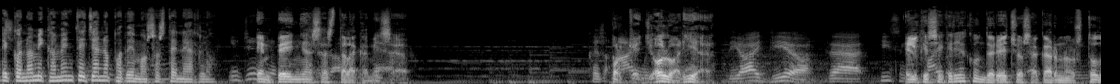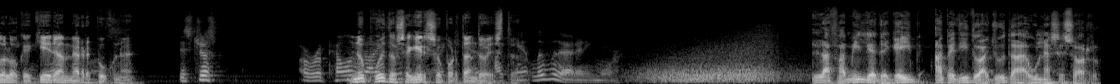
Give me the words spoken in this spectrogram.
Económicamente ya no podemos sostenerlo. Empeñas hasta la camisa. Porque yo lo haría. El que se crea con derecho a sacarnos todo lo que quiera me repugna. No puedo seguir soportando esto. La familia de Gabe ha pedido ayuda a un asesor.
